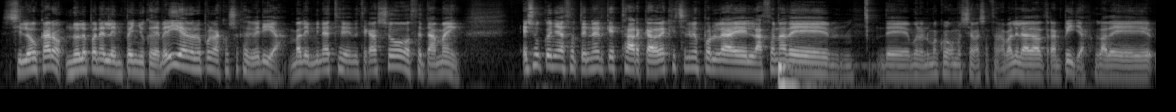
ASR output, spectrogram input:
si luego, claro, no le pone el empeño que debería, no le pone las cosas que debería. Vale, mira este, en este caso, Z-Main. Es un coñazo tener que estar cada vez que salimos por la, zona de, de, Bueno, no me acuerdo cómo se llama esa zona, ¿vale? La de la trampilla, la de...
